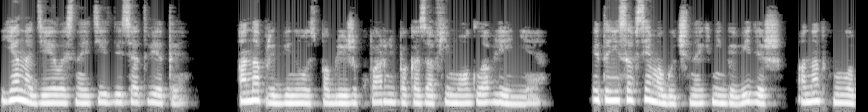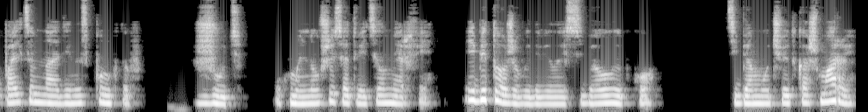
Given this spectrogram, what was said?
Я надеялась найти здесь ответы. Она придвинулась поближе к парню, показав ему оглавление. «Это не совсем обычная книга, видишь?» Она ткнула пальцем на один из пунктов. «Жуть!» Ухмыльнувшись, ответил Мерфи. Эбби тоже выдавила из себя улыбку. «Тебя мучают кошмары?»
